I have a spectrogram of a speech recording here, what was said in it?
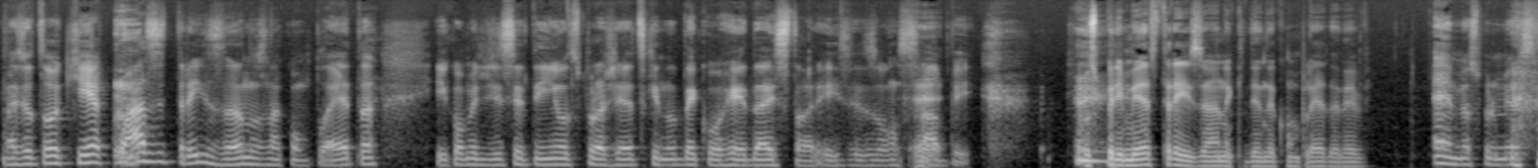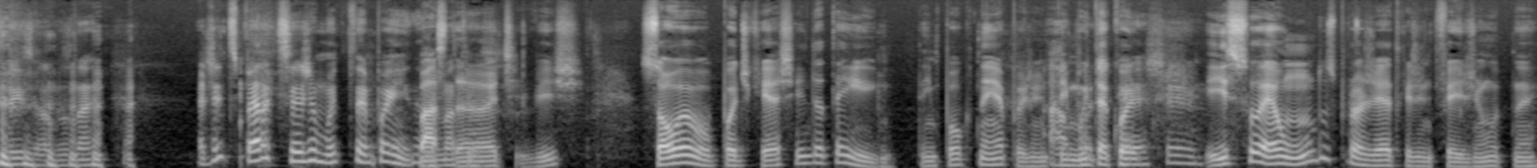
Mas eu tô aqui há quase três anos na completa. E como ele disse, tem outros projetos que no decorrer da história aí vocês vão é. saber. Os primeiros três anos aqui dentro da completa, né? É, meus primeiros três anos, né? A gente espera que seja muito tempo ainda. Né, Bastante, né, vixe. Só o podcast ainda tem, tem pouco tempo, a gente ah, tem muita coisa. Isso é um dos projetos que a gente fez junto, né?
